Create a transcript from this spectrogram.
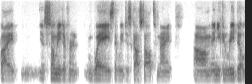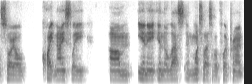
by you know, so many different ways that we've discussed all tonight. Um, and you can rebuild soil quite nicely um, in a in the less and much less of a footprint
